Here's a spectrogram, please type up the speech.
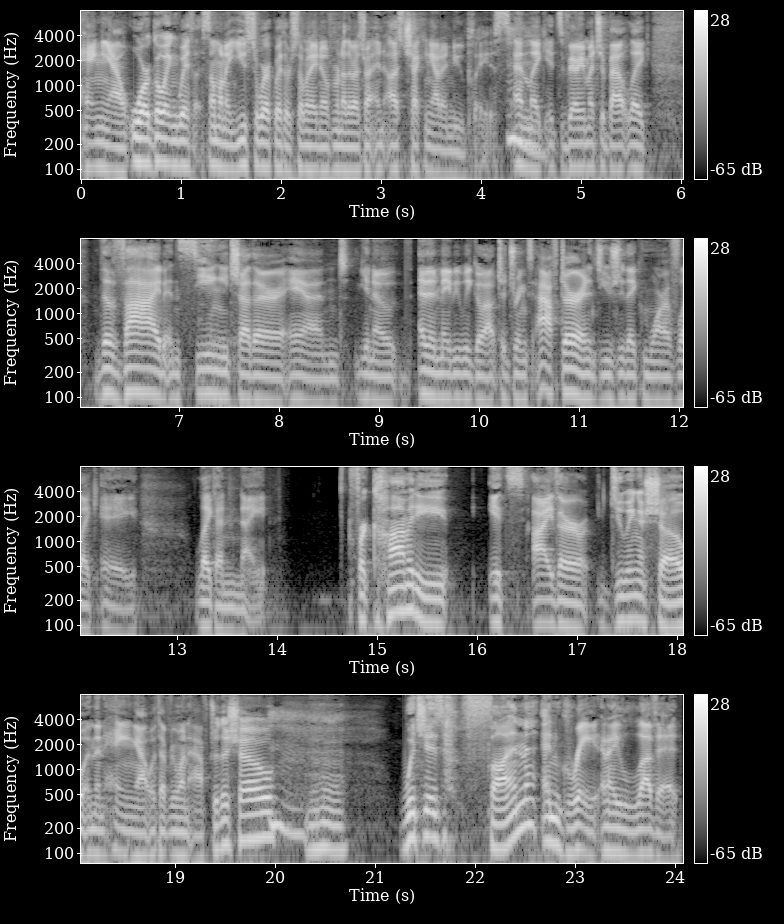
hanging out or going with someone I used to work with or someone I know from another restaurant and us checking out a new place. And mm-hmm. like it's very much about like the vibe and seeing each other and you know and then maybe we go out to drinks after and it's usually like more of like a like a night. For comedy it's either doing a show and then hanging out with everyone after the show mm-hmm. Mm-hmm. which is fun and great and I love it.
